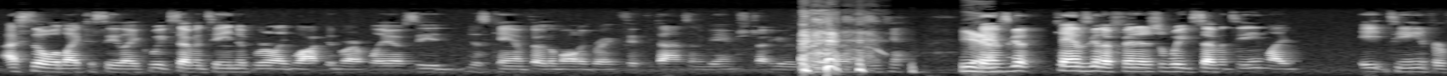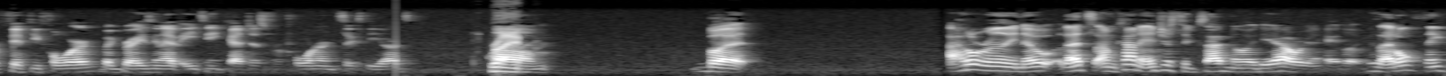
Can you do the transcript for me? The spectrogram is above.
I still would like to see like week 17 if we're like locked into our playoff seed, just Cam throw the ball to Greg 50 times in a game, just try to give his. Yeah, Cam's gonna Cam's gonna finish week 17 like 18 for 54, but Gray's gonna have 18 catches for 460 yards. right. Um, but I don't really know. That's I'm kind of interested because I have no idea how we're gonna handle it. Because I don't think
